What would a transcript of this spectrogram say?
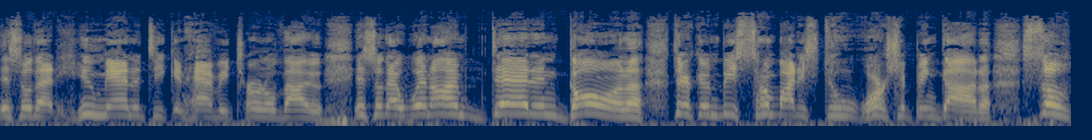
It's so that humanity can have eternal value. It's so that when I'm dead and gone, uh, there can be somebody still worshiping God. Uh, so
